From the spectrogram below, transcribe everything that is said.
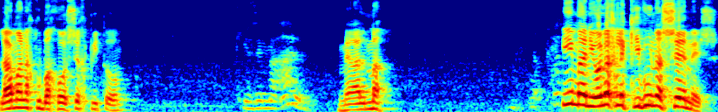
למה אנחנו בחושך פתאום? כי זה מעל. מעל מה? אם אני הולך לכיוון השמש,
